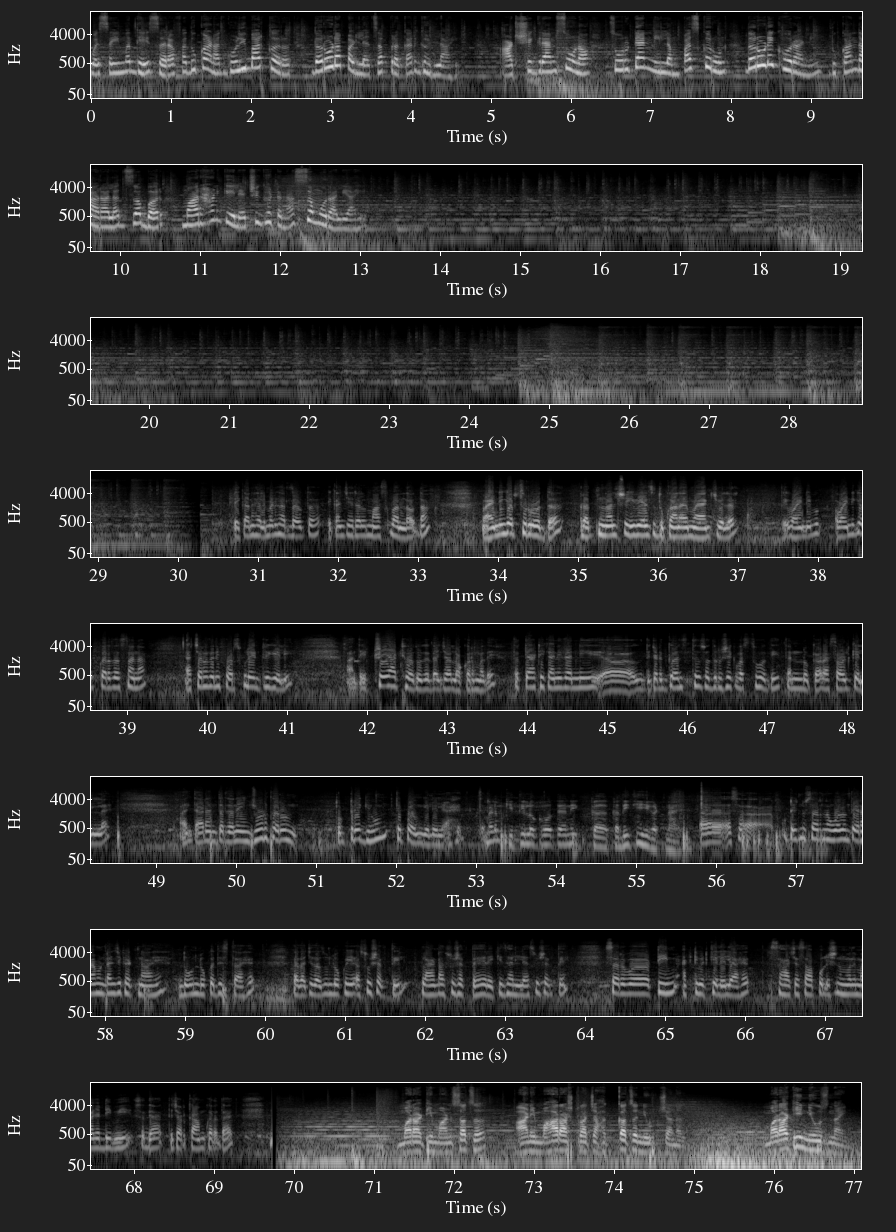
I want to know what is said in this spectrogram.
वसईमध्ये सराफा दुकानात गोळीबार करत दरोडा पडल्याचा प्रकार घडला आहे. आठशे ग्रॅम सोनं चोरट्यांनी लंपास करून दरोडेखोरांनी दुकानदाराला जबर मारहाण केल्याची घटना समोर आली आहे. एकानं हेल्मेट घातलं होतं एकानं चेहऱ्याला मास्क बांधला होता. वाइंडिंग अप सुरू होतं. रत्नाल शिवे यांचं दुकान आहे मयांक ज्वेलर. ते वाइंडिंग वाइंडिंग अप करत असताना अचानक त्यांनी फोर्सफुल एंट्री केली. आणि ते ट्रे आत ठेवत होते त्यांच्या लॉकरमध्ये तर त्या ठिकाणी त्यांनी त्याच्याकडे गन्स सदृश एक वस्तू होती. त्यांनी डोक्यावर असॉल्ट केलेला आहे. आणि त्यानंतर त्यांना इंजूर्ड करून तो ट्रे घेऊन ते पळून गेलेले आहेत. मॅडम किती लोक होते आणि क- कधीची ही घटना आहे? असं फुटेजनुसार नव्वद तेरा मिनिटांची घटना आहे. दोन लोक दिसत आहेत. कदाचित अजून लोकही असू शकतील. प्लांट असू शकते हे रेकी झालेली असू शकते. सर्व टीम ॲक्टिवेट केलेले आहेत. सहाच्या सहा पोल्युशनमध्ये माझ्या डीबी सध्या त्याच्यावर काम करत आहेत. मराठी माणसाचं आणि महाराष्ट्राच्या हक्काचं news channel. Marathi news nine.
